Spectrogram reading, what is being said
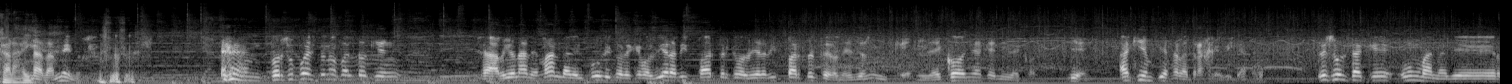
Caray. nada menos. por supuesto no faltó quien... O sea, había una demanda del público de que volviera Deep Purple, que volviera Deep Purple, pero ellos que ni de coña, que ni de coña. Bien, aquí empieza la tragedia. Resulta que un manager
